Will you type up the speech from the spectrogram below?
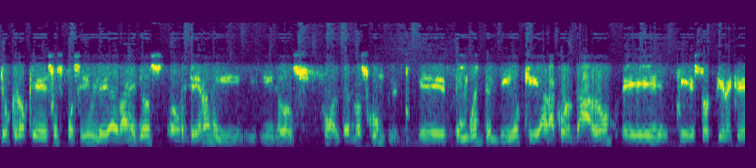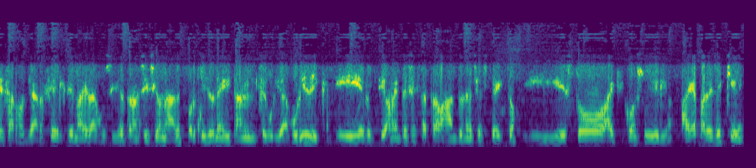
Yo creo que eso es posible. Además, ellos ordenan y, y los subalternos cumplen. Eh, tengo entendido que han acordado eh, que esto tiene que desarrollarse el tema de la justicia transicional porque ellos necesitan seguridad jurídica y efectivamente se está trabajando en ese aspecto y esto hay que construirlo. A mí me parece que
